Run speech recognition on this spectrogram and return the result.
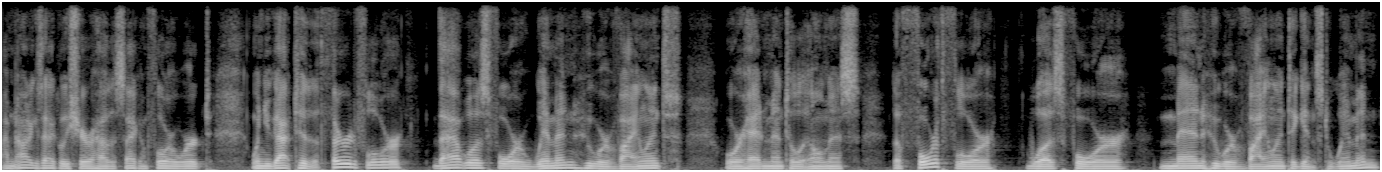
I'm not exactly sure how the second floor worked. When you got to the third floor, that was for women who were violent or had mental illness. The fourth floor was for men who were violent against women.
